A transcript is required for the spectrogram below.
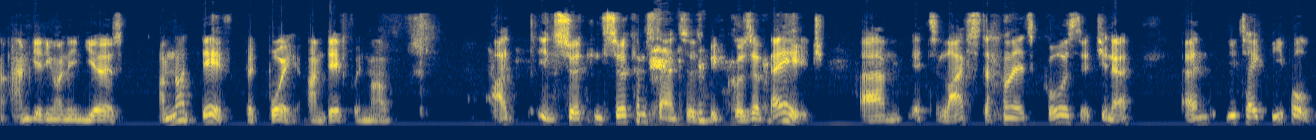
I'm getting on in years. I'm not deaf, but boy, I'm deaf when my I, in certain circumstances because of age. Um, it's lifestyle that's caused it, you know. And you take people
